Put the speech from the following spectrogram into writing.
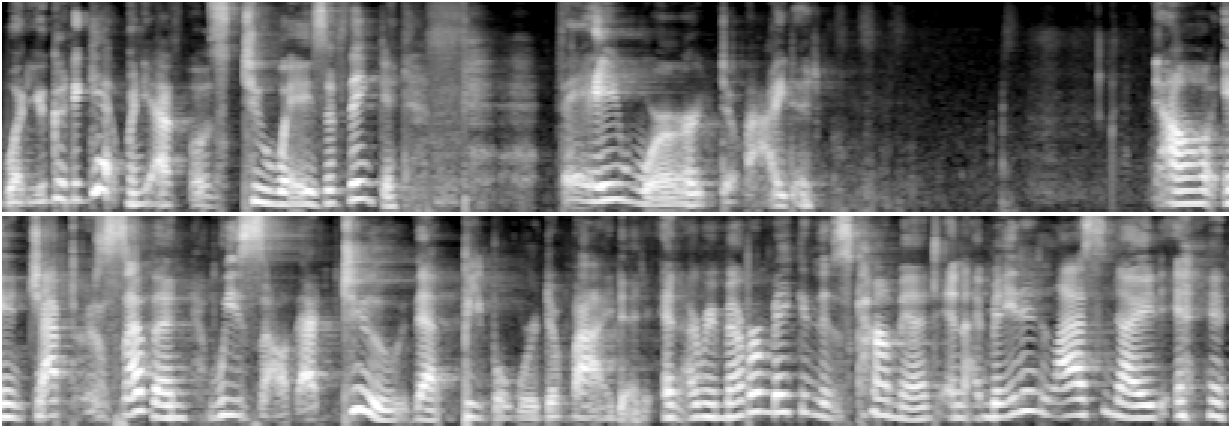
what are you going to get when you have those two ways of thinking? They were divided. Now, in chapter 7, we saw that too, that people were divided. And I remember making this comment, and I made it last night.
